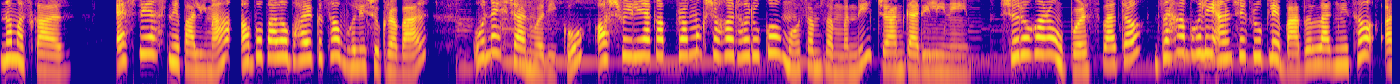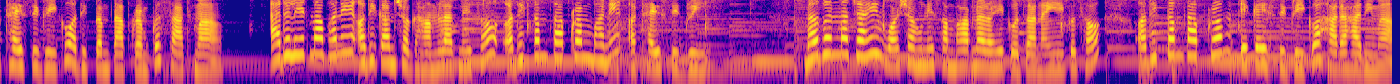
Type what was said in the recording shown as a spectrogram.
नमस्कार। एसपीएस नेपालीमा अब पालो भएको छ भोलि शुक्रबार उन्नाइस जनवरीको अस्ट्रेलियाका प्रमुख सहरहरूको मौसम सम्बन्धी जानकारी लिने। सुरु गरौँ पर्सबाट जहाँ भोलि आंशिक रूपले बादल लाग्नेछ अठाइस डिग्रीको अधिकतम तापक्रमको साथमा। एडलेटमा भने अधिकांश घाम लाग्नेछ अधिकतम तापक्रम भने अठाइस डिग्री। मेलबर्नमा चाहिँ वर्षा हुने सम्भावना रहेको जनाइएको छ अधिकतम तापक्रम एक्काइस डिग्रीको हाराहारीमा।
